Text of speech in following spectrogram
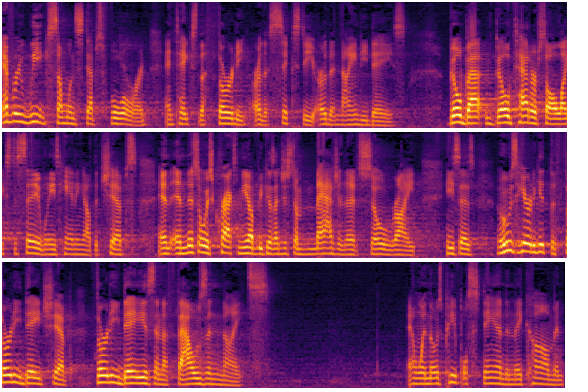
Every week, someone steps forward and takes the 30 or the 60 or the 90 days. Bill, Bat- Bill Tattersall likes to say when he's handing out the chips, and, and this always cracks me up because I just imagine that it's so right. He says, Who's here to get the 30 day chip? 30 days and a thousand nights. And when those people stand and they come and,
